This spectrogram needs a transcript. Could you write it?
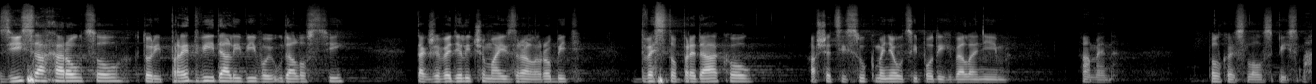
Z Isacharovcov, ktorí predvídali vývoj udalosti, takže vedeli, čo má Izrael robiť, 200 predákov a všetci súkmeňovci pod ich velením. Amen. Toľko je slov z písma.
